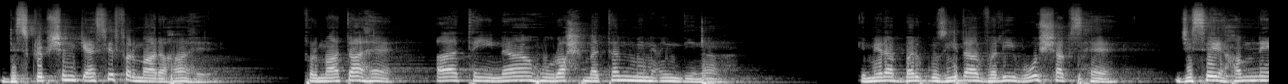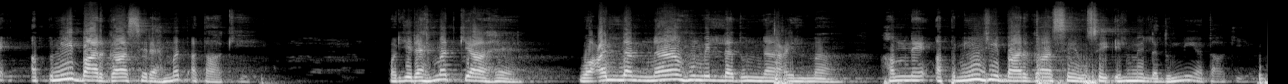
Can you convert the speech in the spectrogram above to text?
ڈسکرپشن کیسے فرما رہا ہے؟ فرماتا ہے من عندنا۔ کہ میرا برگزیدہ ولی وہ شخص ہے جسے ہم نے اپنی بارگاہ سے رحمت عطا کی۔ اور یہ رحمت کیا ہے؟ وہ علم نہ علما۔ ہم نے اپنی ہی بارگاہ سے اسے علم لدنی عطا کیا۔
